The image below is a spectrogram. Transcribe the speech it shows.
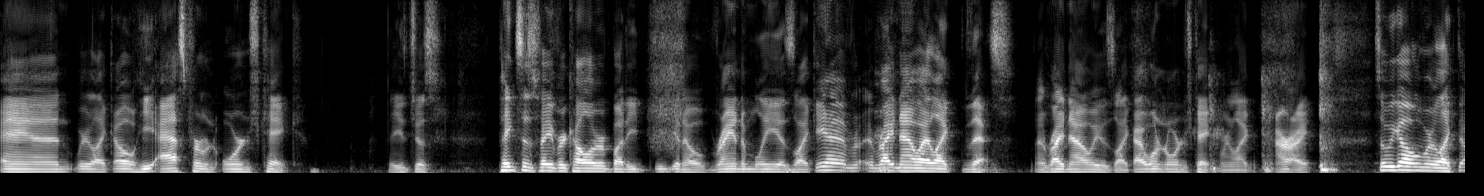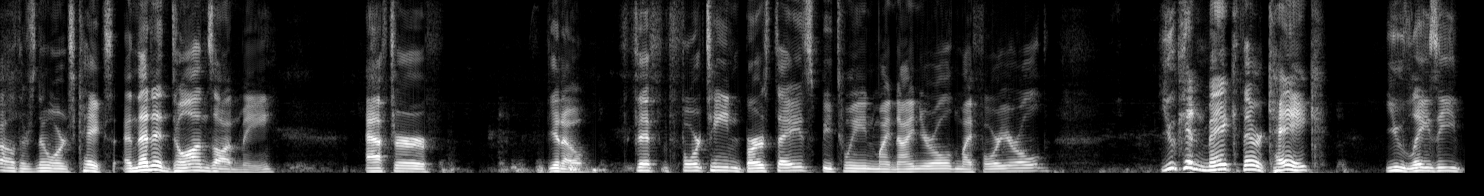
And we were like, oh, he asked for an orange cake. He's just, pink's his favorite color, but he, he, you know, randomly is like, yeah, right now I like this. And right now he was like, I want an orange cake. And we're like, all right. So we go and we're like, oh, there's no orange cakes. And then it dawns on me after you know, fif 14 birthdays between my nine year old and my four year old. You can make their cake, you lazy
